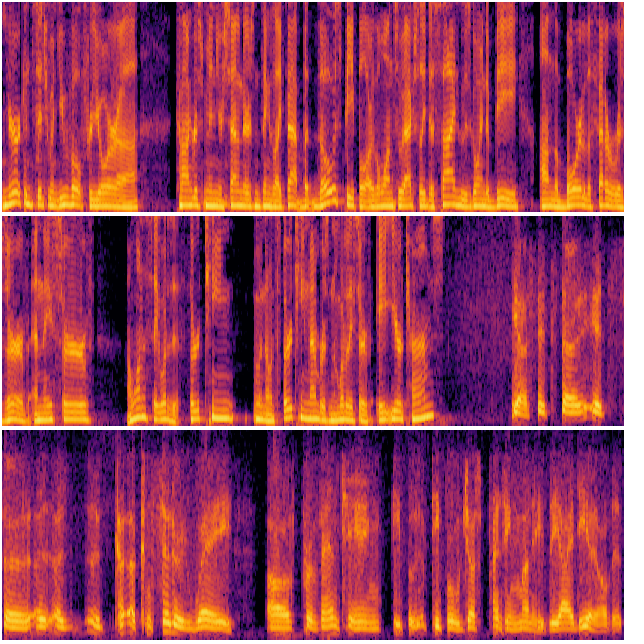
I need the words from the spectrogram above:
you're a constituent, you vote for your uh, congressmen, your senators, and things like that. But those people are the ones who actually decide who's going to be on the board of the Federal Reserve, and they serve. I want to say what is it, thirteen? Well, no, it's thirteen members, and what do they serve? Eight-year terms. Yes, it's uh, it's uh, a, a, a considered way of preventing people people just printing money. The idea of it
